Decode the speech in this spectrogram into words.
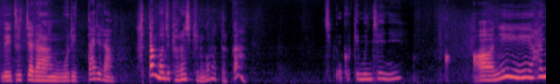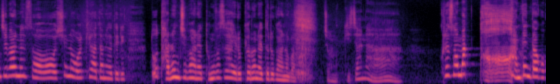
너희 둘째랑 우리 딸이랑 후딱 먼저 결혼시키는 건 어떨까? 지금 그게 문제니? 아니 한 집안에서 신을 옳게 하던 애들이 또 다른 집안의 동서 사이로 결혼해 들어가는 건 좀 웃기잖아. 그래서 막 더 안 된다고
